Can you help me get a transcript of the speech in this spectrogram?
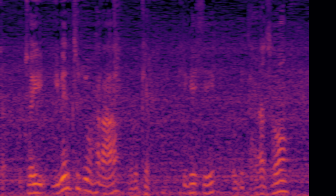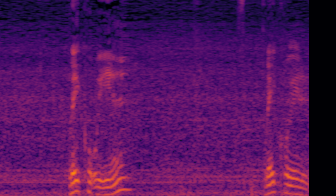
자, 저희 이벤트 중 하나 이렇게 기계식 여기 달아서 브레이크 오일 브레이크 오일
